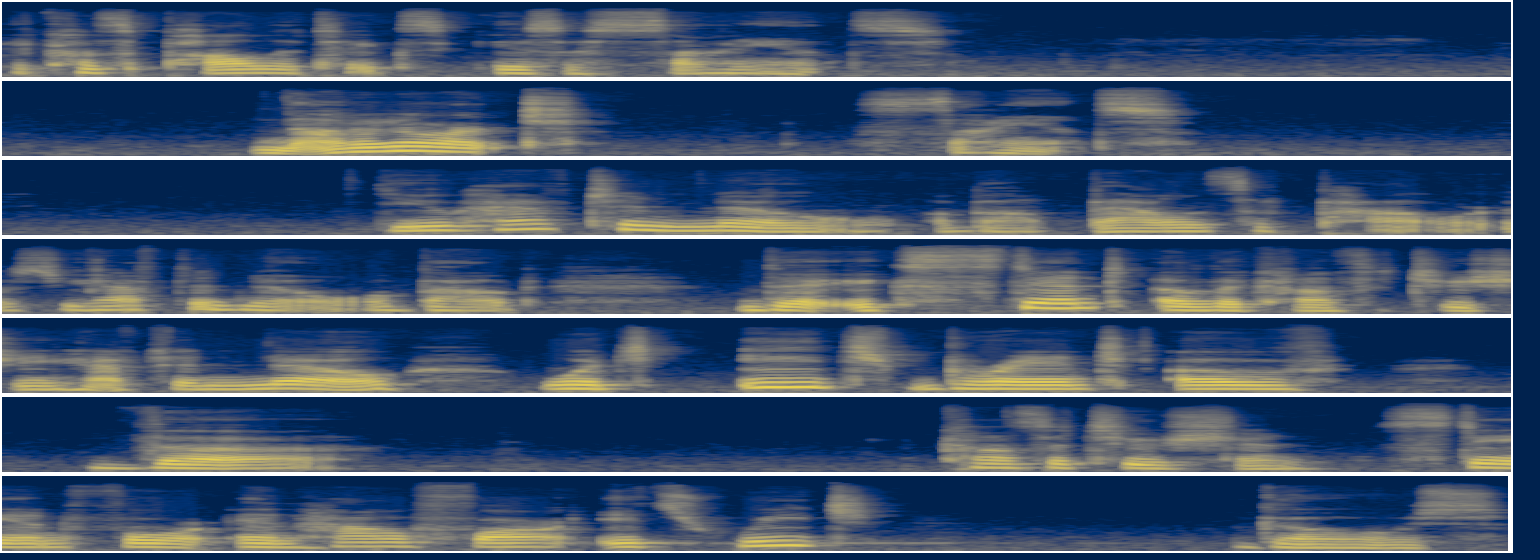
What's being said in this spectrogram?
because politics is a science, not an art, science. You have to know about balance of powers. You have to know about the extent of the Constitution. You have to know which each branch of the Constitution stand for and how far its reach goes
